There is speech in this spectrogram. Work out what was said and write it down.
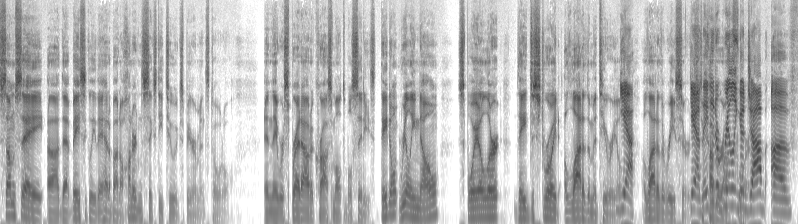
some say uh, that basically they had about 162 experiments total, and they were spread out across multiple cities. They don't really know. Spoiler alert: They destroyed a lot of the material. Yeah. a lot of the research. Yeah, they did a really good it. job of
